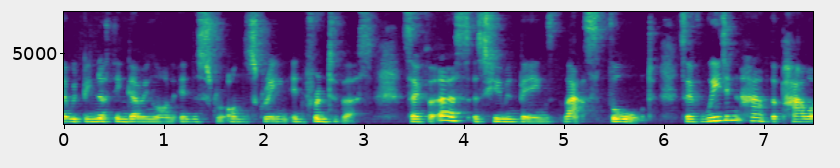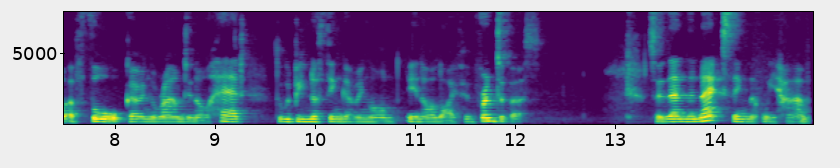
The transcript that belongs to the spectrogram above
there would be nothing going on in the on the screen in front of us. So for us as human beings, that's thought. So if we didn't have the power of thought going around in our head, there would be nothing going on in our life in front of us. So then the next thing that we have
